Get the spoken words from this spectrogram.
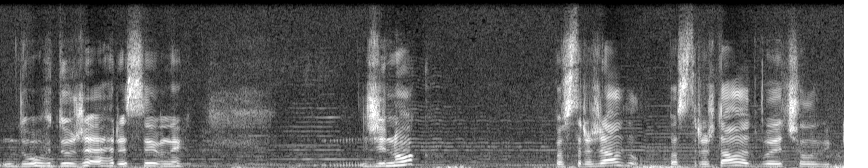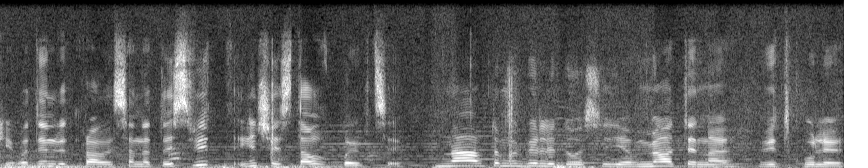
двох дуже агресивних жінок постраждало, двоє чоловіків. Один відправився на той світ, інший став вбивцею. На автомобілі досі є вмятина від кулі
